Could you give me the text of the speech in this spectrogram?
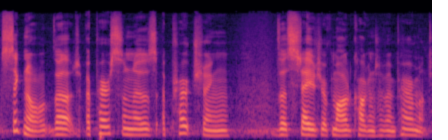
signal that a person is approaching the stage of mild cognitive impairment.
